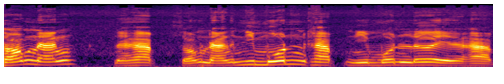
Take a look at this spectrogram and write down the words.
สองหนังนะครับสองหนังนิมนต์ครับนิมนต์เลยนะครับ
